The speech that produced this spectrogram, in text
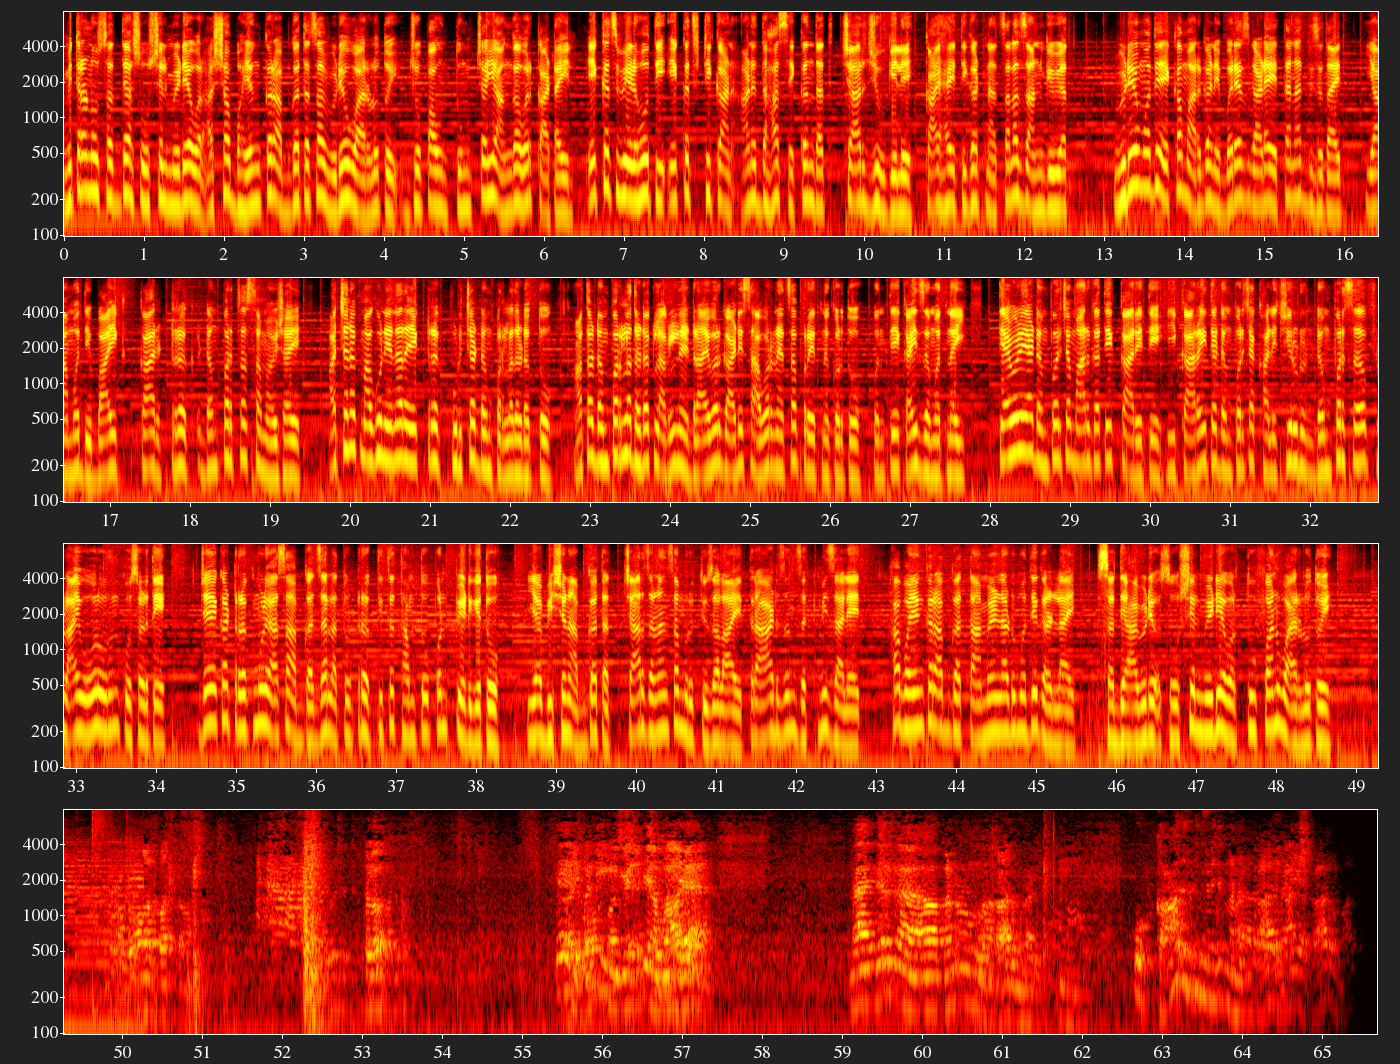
मित्रांनो सध्या सोशल मीडियावर अशा भयंकर अपघाताचा व्हिडिओ व्हायरल होतोय जो पाहून तुमच्याही अंगावर काटा येईल. एकच वेळ होती एकच ठिकाण आणि दहा सेकंदात चार जीव गेले. काय आहे ती घटना? चला जाणून घेऊयात. व्हिडिओमध्ये एका मार्गाने बऱ्याच गाड्या येताना दिसत आहेत. यामध्ये बाईक कार ट्रक डंपरचा समावेश आहे. अचानक मागून येणारा एक ट्रक पुढच्या डंपरला धडकतो. आता डंपरला धडक लागल्याने ड्रायव्हर गाडी सावरण्याचा प्रयत्न करतो पण ते काही जमत नाही. त्यावेळी या डंपरच्या मार्गात एक कार येते ही कारही त्या डंपरच्या खाली चिरडून डंपरसह फ्लायओव्हरवरून कोसळते ज्या एका ट्रकमुळे असा अपघात झाला तो ट्रक तिथं थांबतो पण पेट घेतो या भीषण अपघातात चार जणांचा मृत्यू झाला आहे तर आठ जण जखमी झाले आहेत हा भयंकर अपघात तामिळनाडूमध्ये घडला आहे सध्या हा व्हिडिओ सोशल मीडियावर तुफान व्हायरल होतोय நான் இங்க இருக்கிற கண்ட்ரோல் கார் முன்னாடி. ஓ கார் இருக்குன்னு நினைக்கிறேன்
